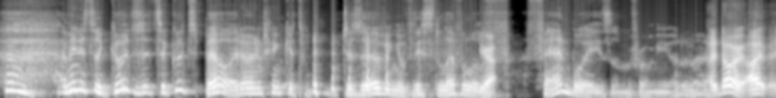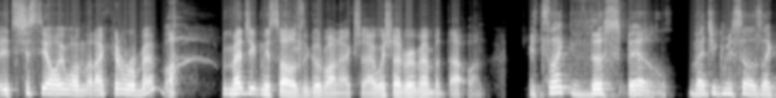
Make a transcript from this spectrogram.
I mean, it's a good, it's a good spell. I don't think it's deserving of this level of Yeah. Fanboyism from you. I don't know. I know. I it's just the only one that I can remember. Magic Missile is a good one, actually. I wish I'd remembered that one. It's like the spell. Magic missile is like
